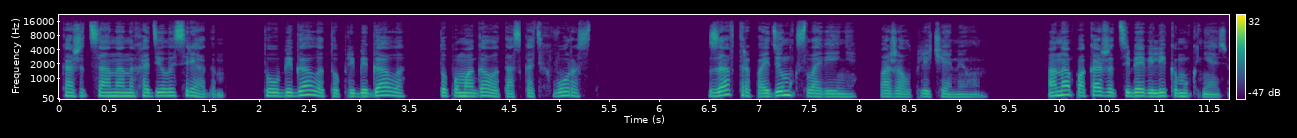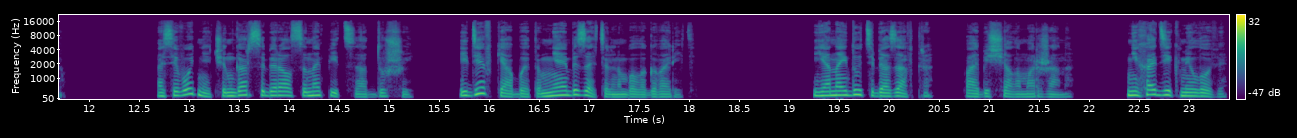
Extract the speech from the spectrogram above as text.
Кажется, она находилась рядом. То убегала, то прибегала, то помогала таскать хворост. «Завтра пойдем к Словене», — пожал плечами он. «Она покажет тебя великому князю». А сегодня Чингар собирался напиться от души, и девке об этом не обязательно было говорить. «Я найду тебя завтра», пообещала Маржана. «Не ходи к Милове».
